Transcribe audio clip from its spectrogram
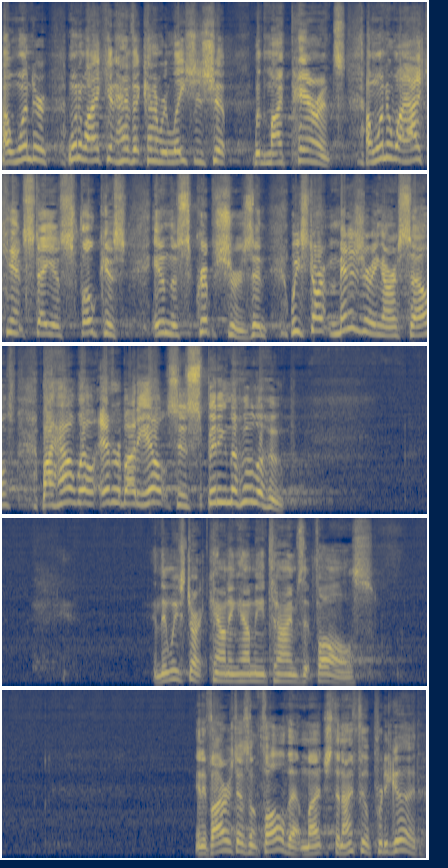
I wonder, I wonder why I can't have that kind of relationship with my parents. I wonder why I can't stay as focused in the scriptures. And we start measuring ourselves by how well everybody else is spinning the hula hoop. And then we start counting how many times it falls. And if ours doesn't fall that much, then I feel pretty good.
